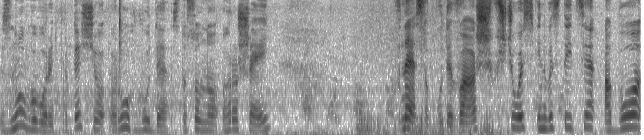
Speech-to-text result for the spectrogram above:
Знов говорить про те, що рух буде стосовно грошей, внесок буде ваш в щось, інвестиція, або е,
